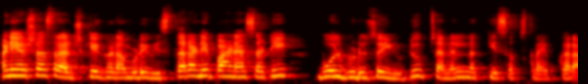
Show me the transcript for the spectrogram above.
आणि अशाच राजकीय घडामोडी विस्ताराने पाहण्यासाठी बोलभिडूचं युट्यूब चॅनल नक्की सबस्क्राईब करा.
